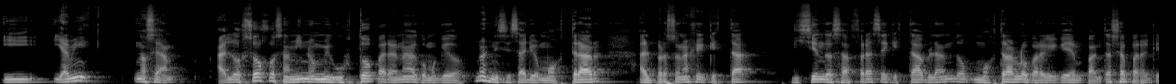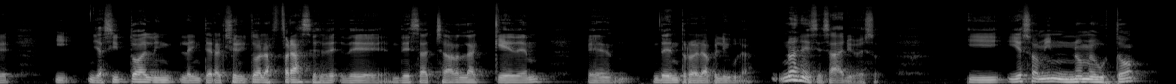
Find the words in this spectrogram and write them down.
Y, y a mí, no sé, a los ojos a mí no me gustó para nada como quedó. No es necesario mostrar al personaje que está diciendo esa frase, que está hablando, mostrarlo para que quede en pantalla, para que... Y, así toda la, interacción y todas las frases de, esa charla queden dentro de la película. No es necesario eso. Y, eso a mí no me gustó.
